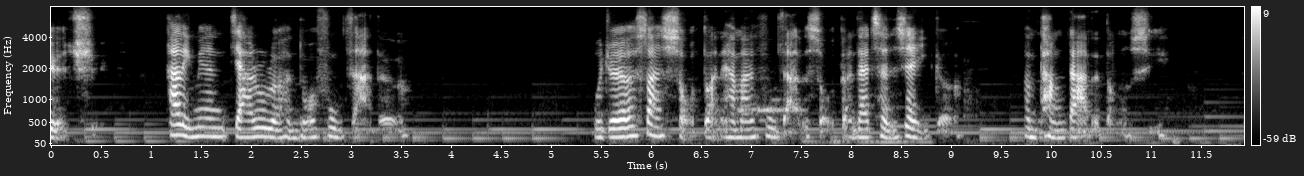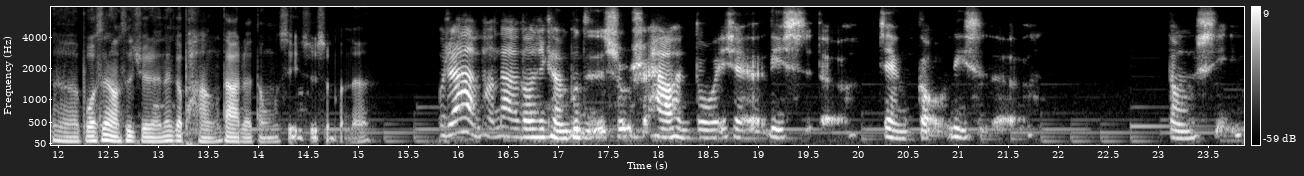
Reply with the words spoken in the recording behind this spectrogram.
乐曲。它里面加入了很多复杂的，我觉得算手段，还蛮复杂的手段，在呈现一个很庞大的东西。呃，博森老师觉得那个庞大的东西是什么呢？我觉得它很庞大的东西，可能不只是数学，还有很多一些历史的建构、历史的东西，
